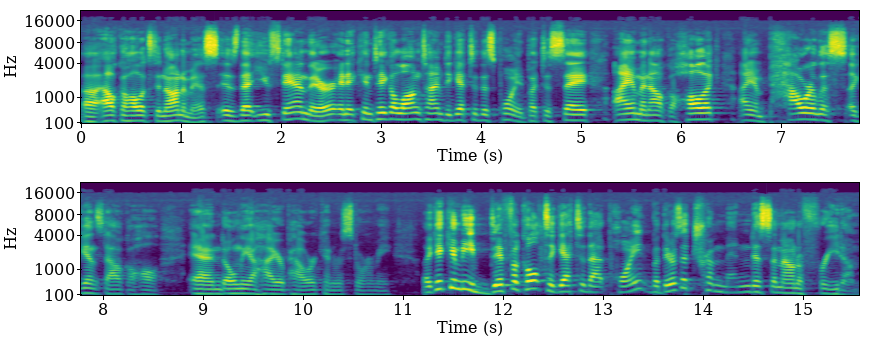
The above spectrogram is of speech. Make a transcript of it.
uh, Alcoholics Anonymous, is that you stand there and it can take a long time to get to this point. But to say, I am an alcoholic, I am powerless against alcohol, and only a higher power can restore me. Like it can be difficult to get to that point, but there's a tremendous amount of freedom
